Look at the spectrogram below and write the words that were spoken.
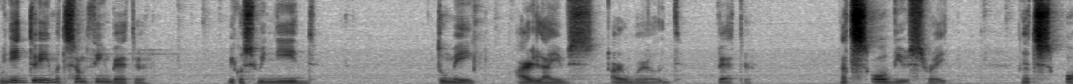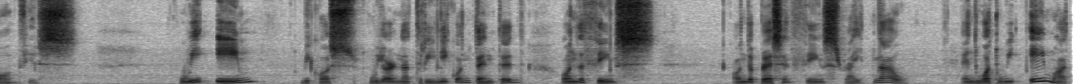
We need to aim at something better because we need to make our lives our world better. That's obvious right? That's obvious. We aim because we are not really contented on the things on the present things right now And what we aim at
